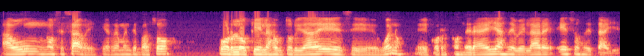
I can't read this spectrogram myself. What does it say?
aún no se sabe qué realmente pasó, por lo que las autoridades, eh, bueno, corresponderá a ellas develar esos detalles.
